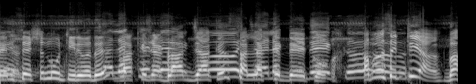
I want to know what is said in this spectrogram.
സെൻസേഷൻ നൂറ്റി ഇരുപത് ബ്ലാക്ക് ജാക്ക് സല്ലക്ക് തേക്കോ? അപ്പൊ സെറ്റ് ചെയ്യാ. ബാ.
